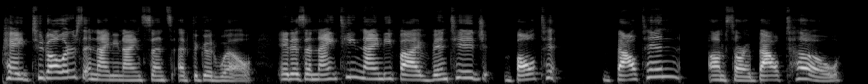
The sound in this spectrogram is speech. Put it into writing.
Paid $2.99 at the Goodwill. It is a 1995 vintage Balton, Balton, I'm sorry, Balto,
